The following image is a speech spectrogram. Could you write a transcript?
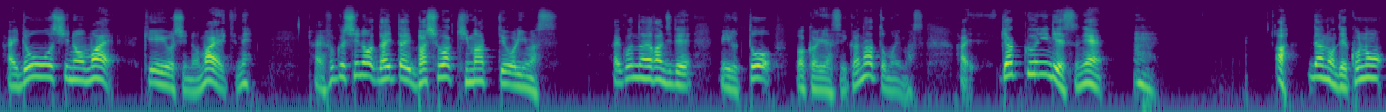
はい、動詞の前、形容詞の前ってね。はい、副詞の大体場所は決まっております。はい、こんな感じで見ると分かりやすいかなと思います。はい、逆にですね、あ、なのでこの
